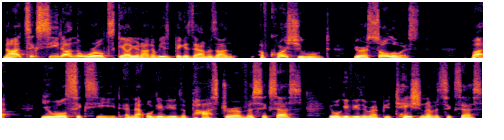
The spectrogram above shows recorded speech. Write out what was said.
Not succeed on the world scale. You're not going to be as big as Amazon. Of course you won't. You're a soloist. But you will succeed. And that will give you the posture of a success. It will give you the reputation of a success.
